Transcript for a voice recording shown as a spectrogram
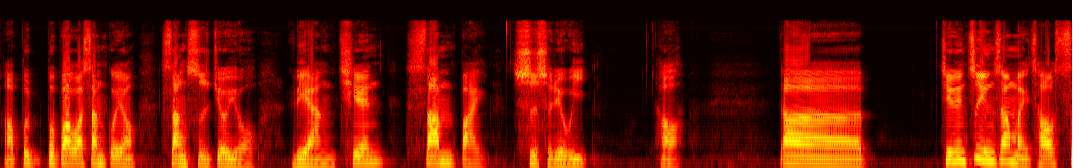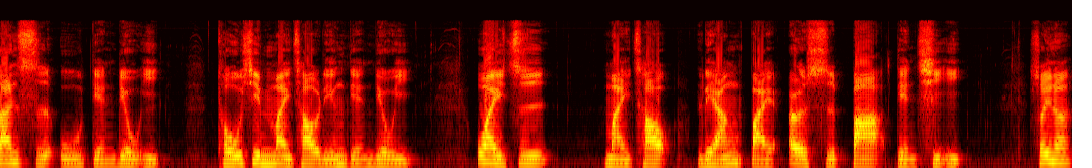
啊，不不包括上柜哦，上市就有两千三百四十六亿。好，那今天自营商买超三十五点六亿，投信卖超零点六亿，外资买超两百二十八点七亿。所以呢，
